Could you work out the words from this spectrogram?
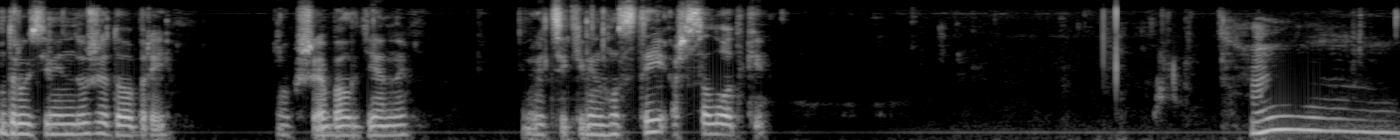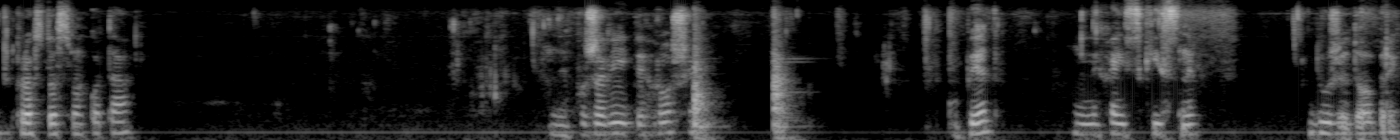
Друзі, він дуже добрий. Взагалі обалденний. Дивіться, який він густий, аж солодкий. М, Просто смакота. Не пожалійте грошей. Купіть. Нехай скисне. Дуже добрий.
